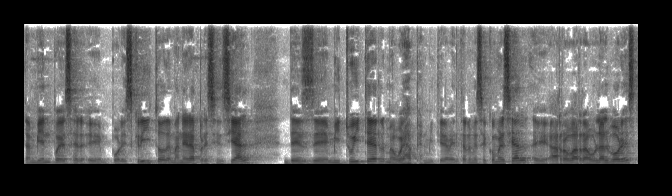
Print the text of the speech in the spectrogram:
también puede ser por escrito, de manera presencial. Desde mi Twitter, me voy a permitir aventarme ese comercial, arroba Raúl Albores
